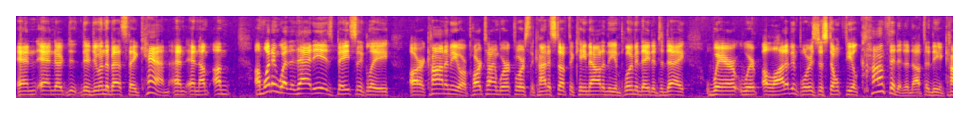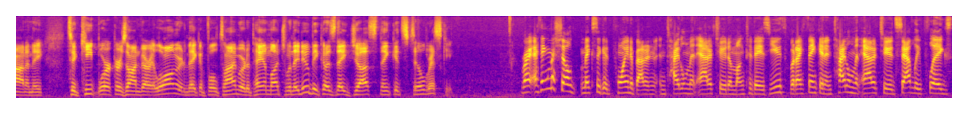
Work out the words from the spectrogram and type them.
and and they're, they're doing the best they can. And and I'm I'm I'm wondering whether that is basically our economy or part-time workforce, the kind of stuff that came out in the employment data today, where, where a lot of employers just don't feel confident enough in the economy to keep workers on very long or to make them full-time or to pay them much when they do because they just think it's still risky. Right. I think Michelle makes a good point about an entitlement attitude among today's youth, but I think an entitlement attitude sadly plagues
